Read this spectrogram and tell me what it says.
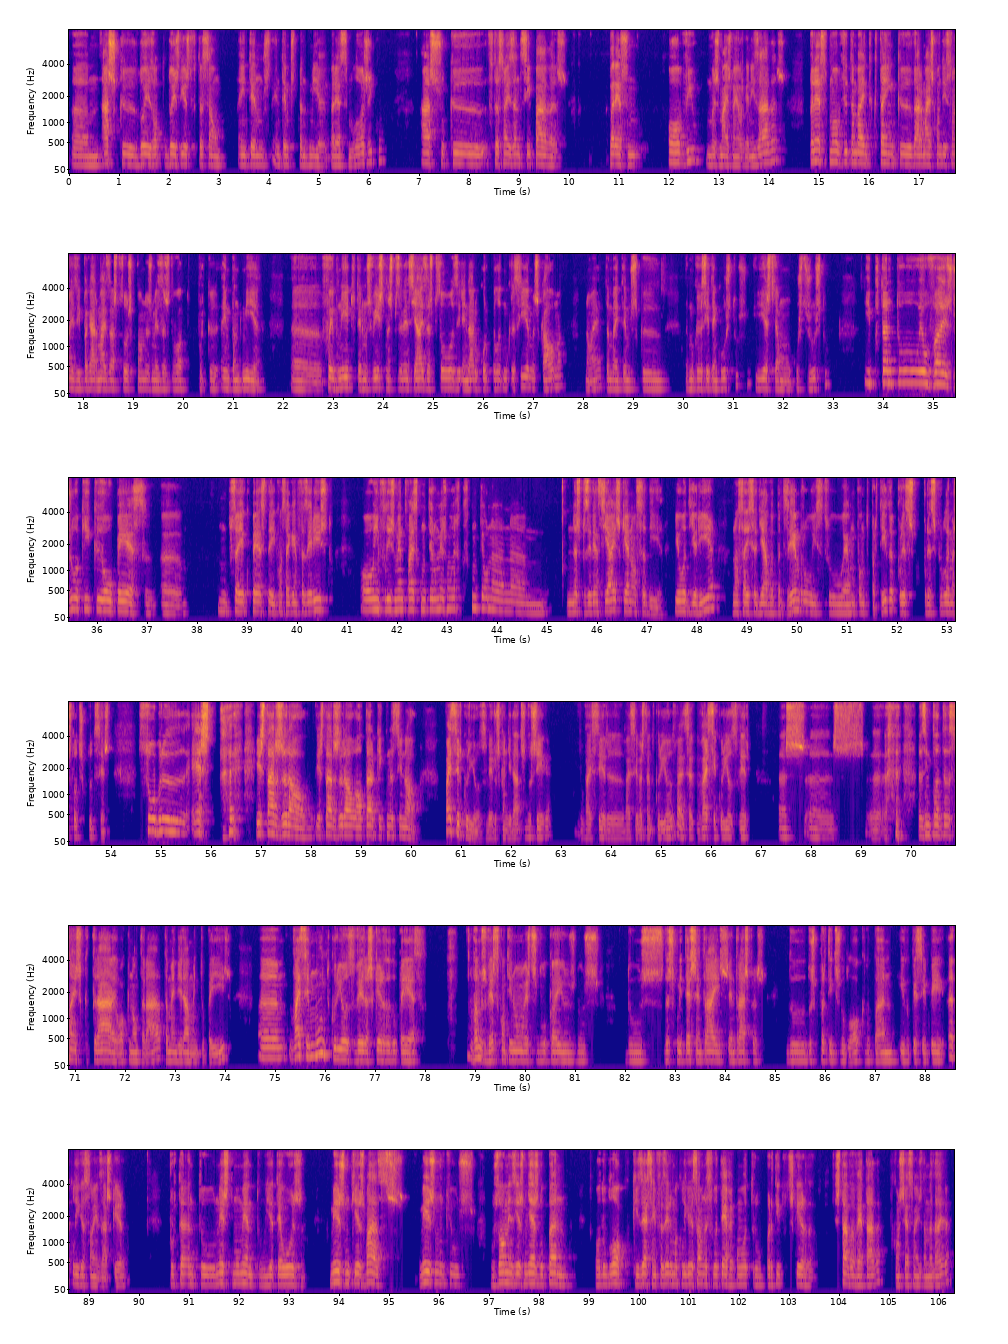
Um, acho que dois, dois dias de votação em, termos, em tempos de pandemia parece-me lógico. Acho que votações antecipadas parece-me óbvio, mas mais bem organizadas. Parece-me óbvio também que têm que dar mais condições e pagar mais às pessoas que estão nas mesas de voto, porque em pandemia uh, foi bonito termos visto nas presidenciais as pessoas irem dar o corpo pela democracia, mas calma, não é? Também temos que. A democracia tem custos e este é um custo justo. E, portanto, eu vejo aqui que ou o PS uh, negocia com o PSD conseguem fazer isto, ou infelizmente vai-se cometer o mesmo erro que se cometeu na, na, nas presidenciais, que é não se adia. Eu adiaria, não sei se adiava para dezembro, isso é um ponto de partida por esses, por esses problemas todos que tu disseste. Sobre este, este ar geral, este ar geral autárquico nacional, vai ser curioso ver os candidatos do Chega, vai ser, vai ser bastante curioso, vai ser, vai ser curioso ver as, as, as implantações que terá ou que não terá, também dirá muito do país. vai ser muito curioso ver a esquerda do PS. Vamos ver se continuam estes bloqueios dos, dos, das comitês centrais, entre aspas, do, dos partidos do Bloco, do PAN e do PCP a coligações à esquerda. Portanto, neste momento e até hoje, mesmo que as bases, mesmo que os, os homens e as mulheres do PAN ou do Bloco quisessem fazer uma coligação na sua terra com outro partido de esquerda, estava vetada, com exceções da Madeira.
